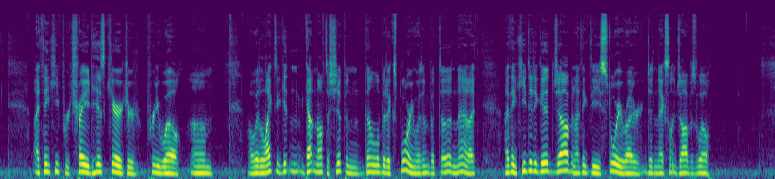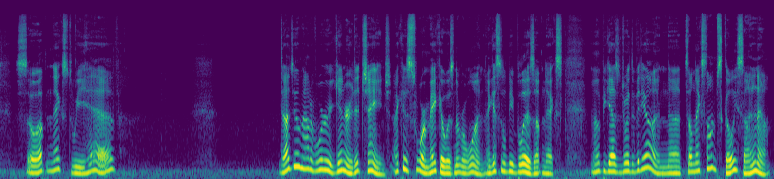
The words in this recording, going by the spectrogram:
I think he portrayed his character pretty well. Um, I would have liked to get gotten off the ship and done a little bit of exploring with him, but other than that, I, I think he did a good job, and I think the story writer did an excellent job as well. So up next we have. Did I do them out of order again, or did it change? I could have swore Mako was number one. I guess it'll be Blizz up next. I hope you guys enjoyed the video, and uh, next time, Scully signing out.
